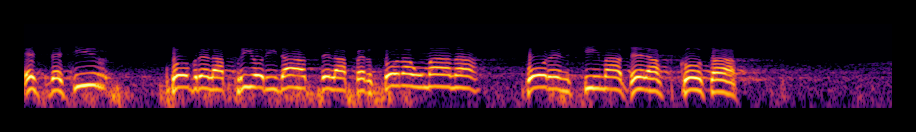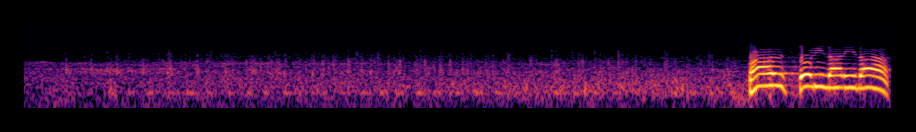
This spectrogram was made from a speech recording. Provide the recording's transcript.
es decir, sobre la prioridad de la persona humana por encima de las cosas. Solidaridad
